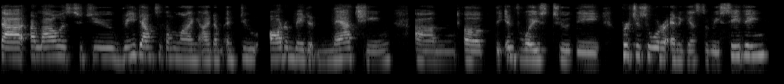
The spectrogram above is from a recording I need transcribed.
that allow us to do read down to the line item and do automated matching um, of the invoice to the purchase order and against the receiving.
